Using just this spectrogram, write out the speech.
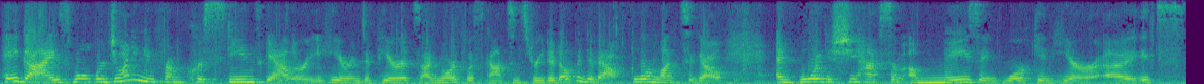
Hey guys, well, we're joining you from Christine's Gallery here in De Pere. It's on North Wisconsin Street. It opened about four months ago. And boy, does she have some amazing work in here. Uh, it's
